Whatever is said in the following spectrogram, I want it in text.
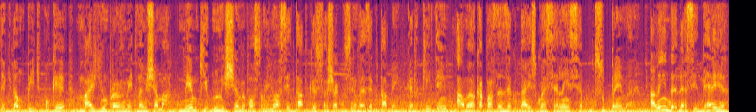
tem que dar um pitch porque mais de um provavelmente vai me chamar. Mesmo que um me chame, eu posso não aceitar, porque eu achar que você não vai executar bem. Quero quem tem a maior capacidade de executar isso com excelência suprema, né? Além dessa ideia,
